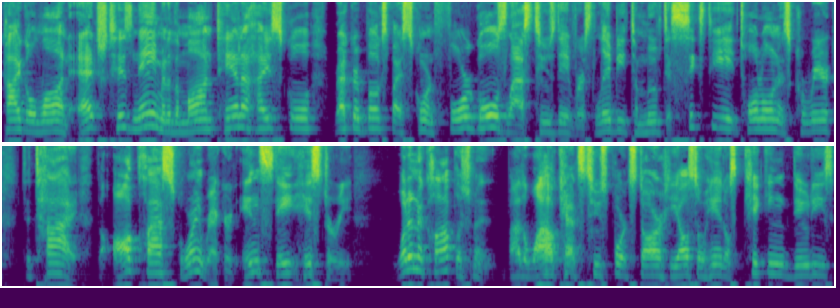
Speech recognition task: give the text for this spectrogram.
Kai Golan etched his name into the Montana high school record books by scoring four goals last Tuesday versus Libby to move to 68 total in his career to tie the all class scoring record in state history. What an accomplishment by the Wildcats two sport star. He also handles kicking duties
